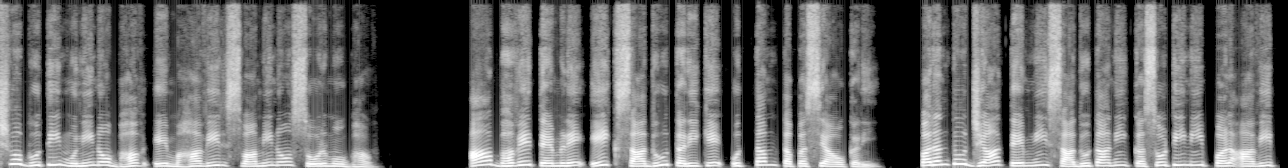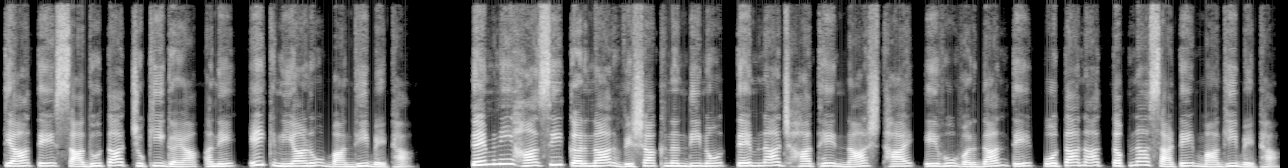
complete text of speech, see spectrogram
વિશ્વભૂતિ મુનિનો ભવ એ મહાવીર સ્વામીનો સોળમો ભવ. આ ભવે તેમણે એક સાધુ તરીકે ઉત્તમ તપસ્યાઓ કરી. પરંતુ જ્યાં તેમની સાધુતાની કસોટીની પળ આવી ત્યાં તે સાધુતા ચૂકી ગયા અને એક નિયાણું બાંધી બેઠા. તેમની હાંસી કરનાર વિશાખનંદીનો તેમના જ હાથે નાશ થાય એવું વરદાન તે પોતાના તપના સાટે માગી બેઠા.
